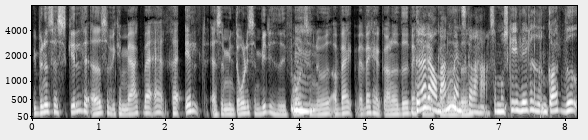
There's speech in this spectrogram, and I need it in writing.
vi bliver nødt til at skille det ad, så vi kan mærke, hvad er reelt, altså min dårlige samvittighed i forhold mm. til noget, og hvad, hvad, hvad kan jeg gøre noget ved, hvad Den kan er der jo mange mennesker, ved? der har, som måske i virkeligheden godt ved,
